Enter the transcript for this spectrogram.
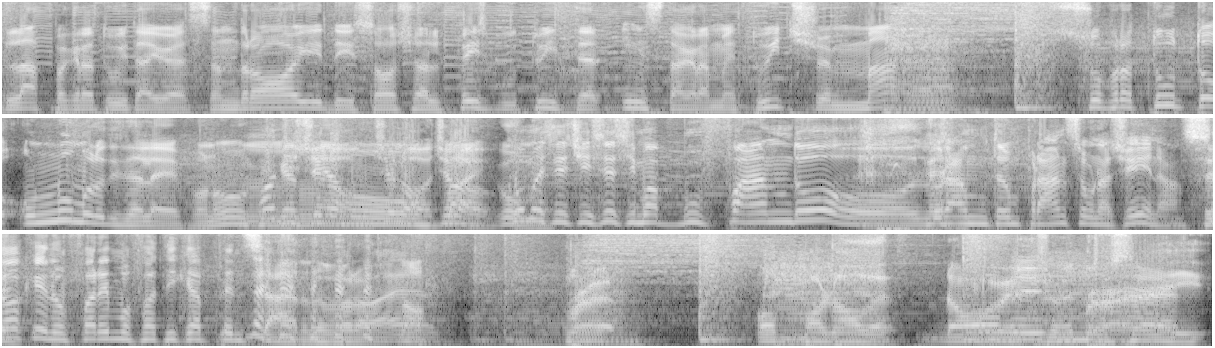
l'app gratuita iOS Android, i social Facebook, Twitter, Instagram e Twitch, ma soprattutto un numero di telefono. che Oggi ce l'ho, ce l'ho, ce l'ho. Vai, come? se ci stessimo abbuffando durante un pranzo o una cena. So che non faremo fatica a pensarlo, però. Eh. No. 8, 9, 9, 106,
